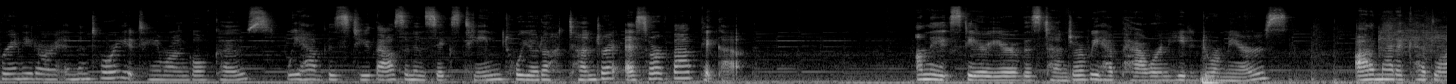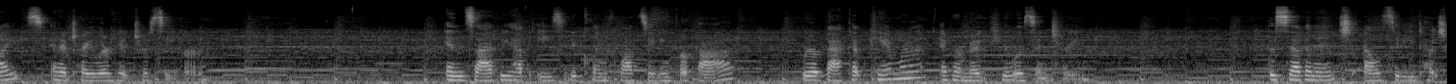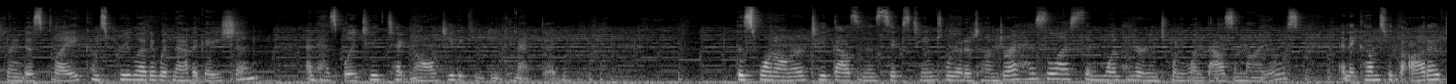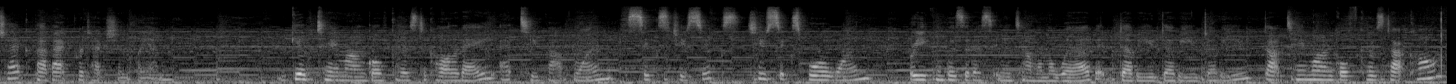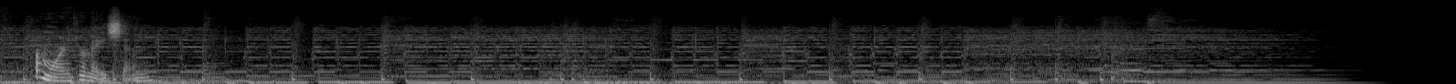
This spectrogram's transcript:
Brand new to our inventory at Tameron Gulf Coast, we have this 2016 Toyota Tundra SR5 pickup. On the exterior of this Tundra, we have power and heated door mirrors, automatic headlights, and a trailer hitch receiver. Inside, we have easy to clean cloth seating for five, rear backup camera, and remote keyless entry. The 7-inch LCD touchscreen display comes preloaded with navigation and has Bluetooth technology to keep you connected. This one-owner 2016 Toyota Tundra has less than 121,000 miles and it comes with the Auto Check buyback protection plan. Give Tameron Gulf Coast a call today at 251 626 2641 or you can visit us anytime on the web at www.tamerongulfcoast.com for more information.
